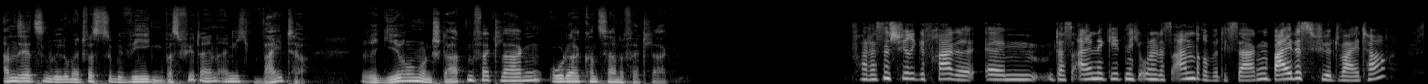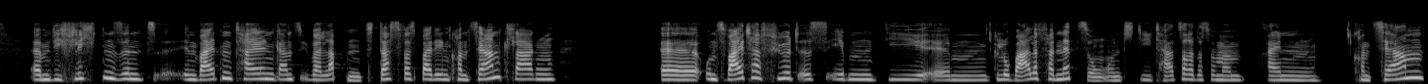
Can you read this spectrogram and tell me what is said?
ansetzen will, um etwas zu bewegen? Was führt einen eigentlich weiter? Regierungen und Staaten verklagen oder Konzerne verklagen? Boah, das ist eine schwierige Frage. Ähm, das eine geht nicht ohne das andere, würde ich sagen. Beides führt weiter. Ähm, die Pflichten sind in weiten Teilen ganz überlappend. Das, was bei den Konzernklagen äh, uns weiterführt, ist eben die ähm, globale Vernetzung und die Tatsache, dass wenn man einem Konzern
